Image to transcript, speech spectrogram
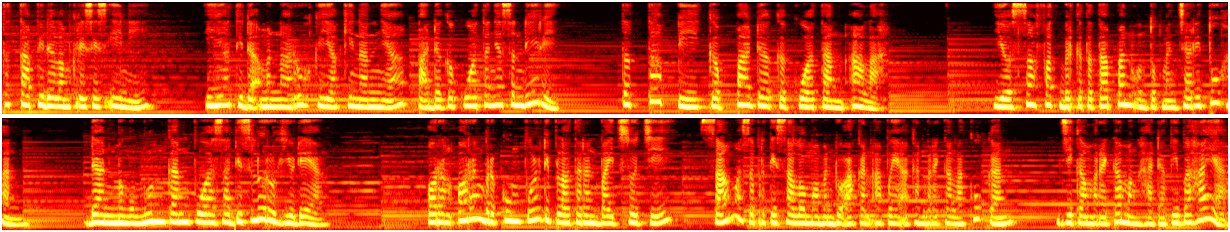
Tetapi dalam krisis ini, ia tidak menaruh keyakinannya pada kekuatannya sendiri, tetapi kepada kekuatan Allah. Yosafat berketetapan untuk mencari Tuhan dan mengumumkan puasa di seluruh Yudea. Orang-orang berkumpul di pelataran bait suci sama seperti Salomo mendoakan apa yang akan mereka lakukan jika mereka menghadapi bahaya.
